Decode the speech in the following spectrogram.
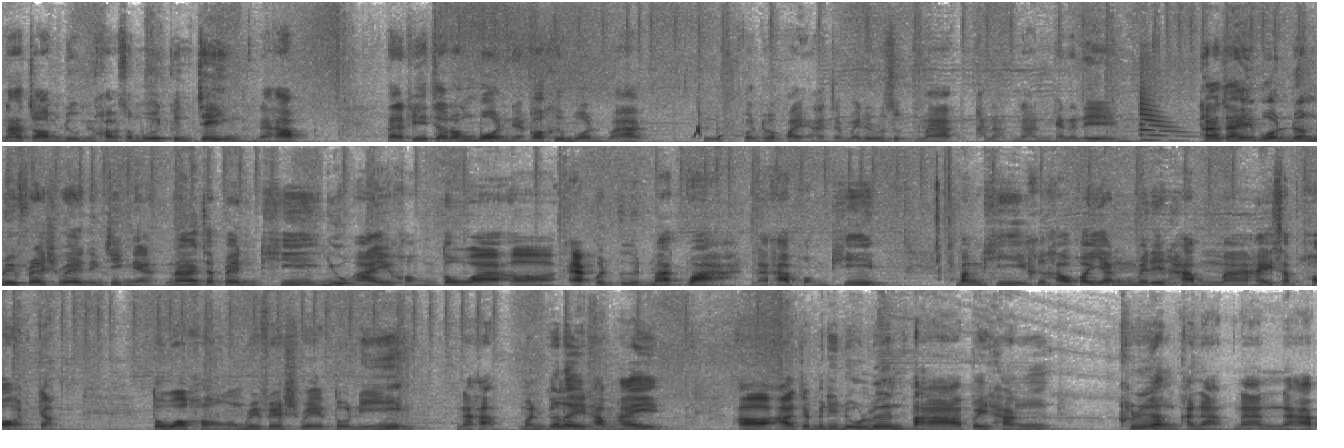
หน้าจอมดูมีความสมูทขึ้นจริงนะครับแต่ที่จะต้องบ่นเนี่ยก็คือบ่นว่าคือคนทั่วไปอาจจะไม่ได้รู้สึกมากขนาดนั้นแค่นั้นเอง ถ้าจะให้บ่นเรื่อง refresh rate จริงๆเนี่ยน่าจะเป็นที่ UI ของตัวออแอปอื่นๆ มากกว่านะครับผมที่บางทีคือเขาก็ยังไม่ได้ทำมาให้ support กับ ตัวของ refresh rate ตัวนี้นะครับ มันก็เลยทำให้อ่ออาจจะไม่ได้ดูลื่นตาไปทั้งเครื่องขนาดนั้นนะครับ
